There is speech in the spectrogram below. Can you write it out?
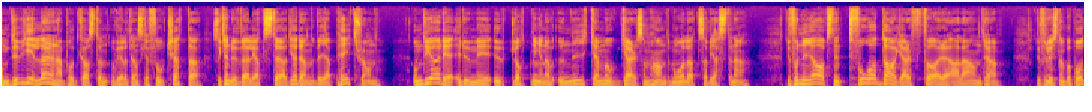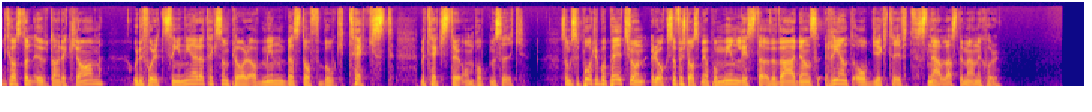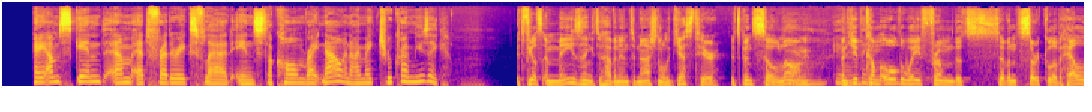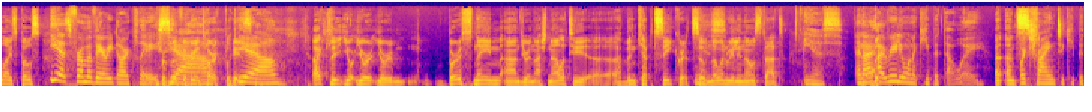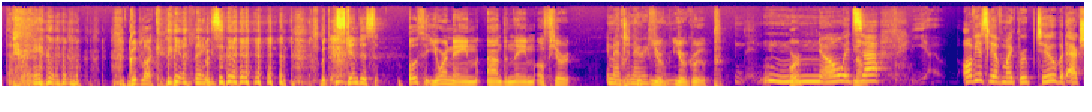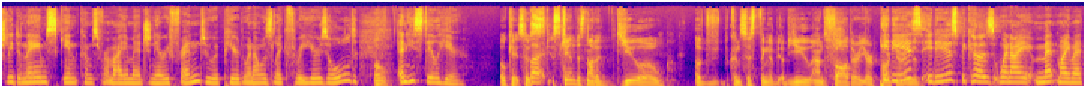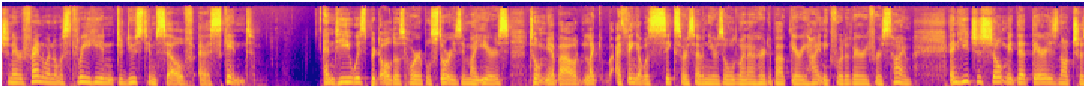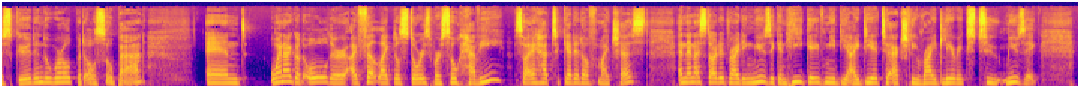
Om du gillar den här podcasten och vill att den ska fortsätta så kan du välja att stödja den via Patreon. Om du gör det är du med i utlottningen av unika muggar som handmålats av gästerna. Du får nya avsnitt två dagar före alla andra. Du får lyssna på podcasten utan reklam och du får ett signerat exemplar av min Best of-bok Text med texter om popmusik. Som supporter på Patreon är du också förstås med på min lista över världens rent objektivt snällaste människor. Hey, I'm Skynd. I'm at Frederick's Flat in Stockholm right now, and I make true crime music. It feels amazing to have an international guest here. It's been so long. Yeah, and you've come all the way from the seventh circle of hell, I suppose. Yes, from a very dark place. From a yeah. very dark place. Yeah. Actually, your your your birth name and your nationality uh, have been kept secret, so Yes. no one really knows that. Yes. And Uh, I, I really want to keep it that way. And, and Or trying to keep it that way. good luck. yeah, thanks. but Skynd is both your name and the name of your Imaginary your friend. your group. Or No, it's No? uh obviously of my group too, but actually the name Skynd comes from my imaginary friend who appeared when I was like three years old. Oh. And he's still here. okay, so but- sk- is not a duo of consisting of, of you and father, your It partner. in is, it is because when I met my imaginary friend when I was three, he introduced himself as Skynd. And he whispered all those horrible stories in my ears, told me about, like, I think I was six or seven years old when I heard about Gary Heidnik for the very first time. And he just showed me that there is not just good in the world, but also bad. And when I got older, I felt like those stories were so heavy. So I had to get it off my chest. And then I started writing music, and he gave me the idea to actually write lyrics to music.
